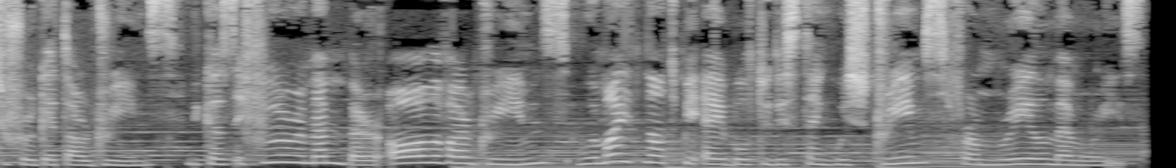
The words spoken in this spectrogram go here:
to forget our dreams because if we remember all of our dreams, we might not be able to distinguish dreams from real memories.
